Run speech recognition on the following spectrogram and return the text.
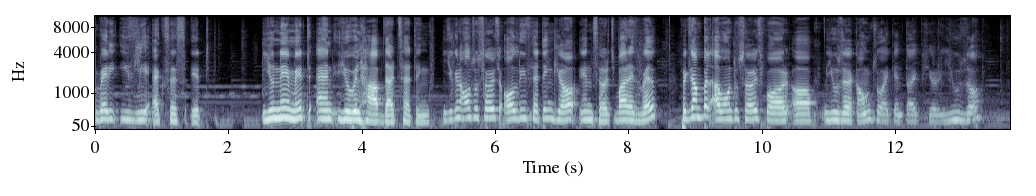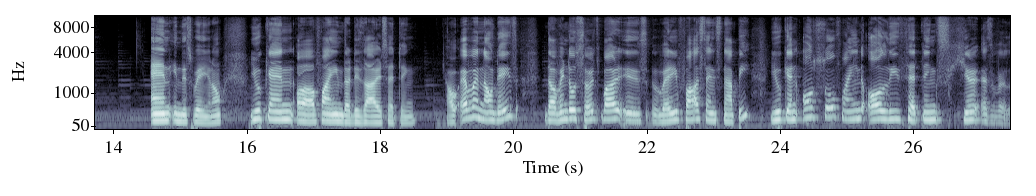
very easily access it. You name it and you will have that setting. You can also search all these settings here in search bar as well. For example, I want to search for a user account. So I can type here user and in this way, you know, you can uh, find the desired setting. However, nowadays the Windows search bar is very fast and snappy. You can also find all these settings here as well.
